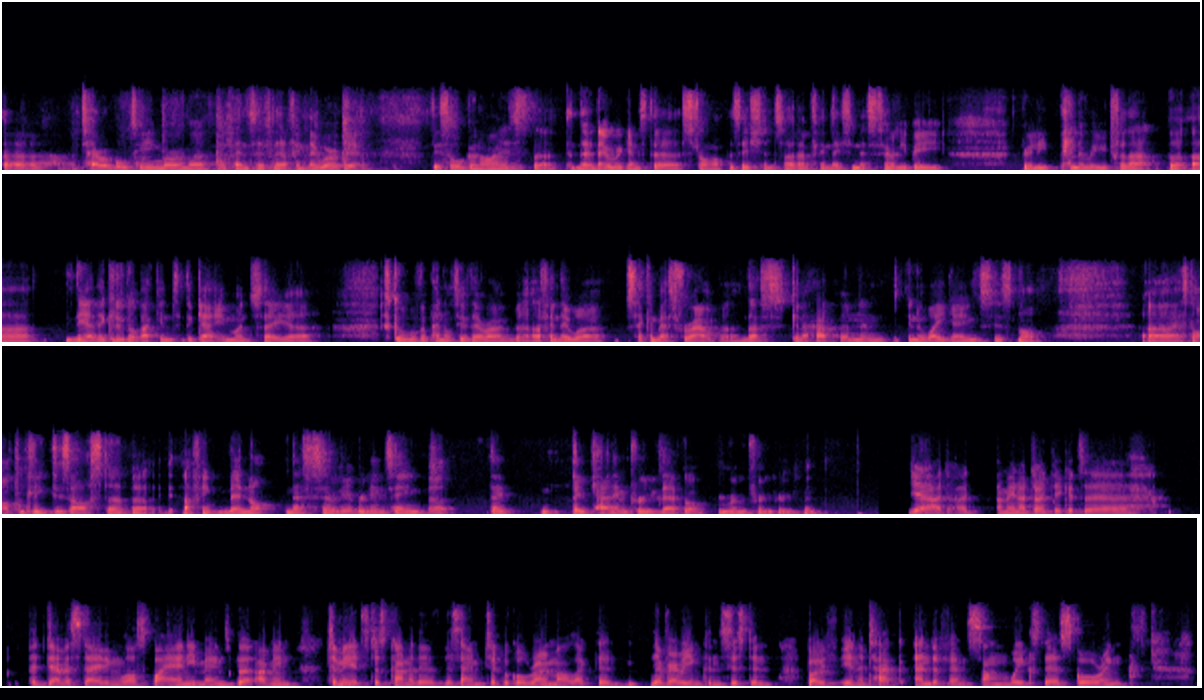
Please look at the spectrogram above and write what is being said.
uh, a terrible team, Roma, defensively. I think they were a bit disorganised, but they, they, were against a strong opposition, so I don't think they should necessarily be really pilloried for that. But uh, yeah, they could have got back into the game once they uh, scored with a penalty of their own. But I think they were second best throughout. But that's going to happen, and in away games, it's not uh, it's not a complete disaster, but I think they're not necessarily a brilliant team, but they they can improve. They've got room for improvement. Yeah, I, I mean, I don't think it's a a devastating loss by any means, but I mean, to me, it's just kind of the, the same typical Roma. Like they're they're very inconsistent, both in attack and defense. Some weeks they're scoring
